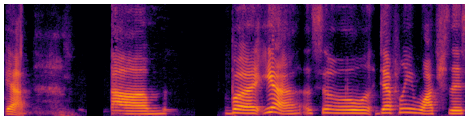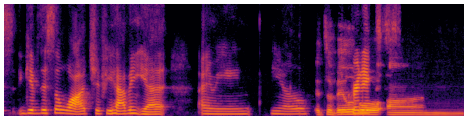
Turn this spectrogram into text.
that. Yeah. Um but yeah, so definitely watch this. Give this a watch if you haven't yet. I mean, you know, It's available critics- on.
